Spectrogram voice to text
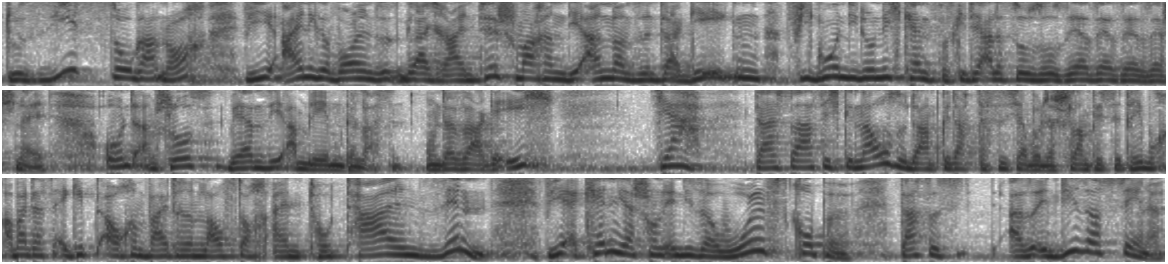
Du siehst sogar noch, wie einige wollen gleich reinen Tisch machen, die anderen sind dagegen. Figuren, die du nicht kennst. Das geht ja alles so, so sehr, sehr, sehr, sehr schnell. Und am Schluss werden sie am Leben gelassen. Und da sage ich, ja, da saß ich genauso da und hab gedacht, das ist ja wohl das schlampigste Drehbuch, aber das ergibt auch im weiteren Lauf doch einen totalen Sinn. Wir erkennen ja schon in dieser Wolves-Gruppe, dass es, also in dieser Szene,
